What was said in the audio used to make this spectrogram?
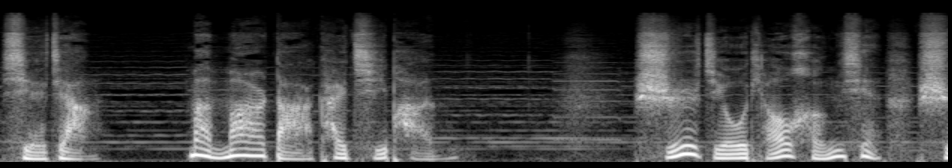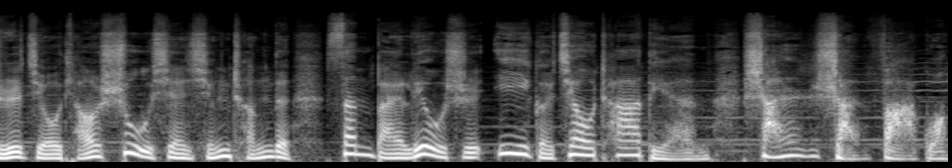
鞋匠慢慢打开棋盘。十九条横线，十九条竖线形成的三百六十一个交叉点闪闪发光。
